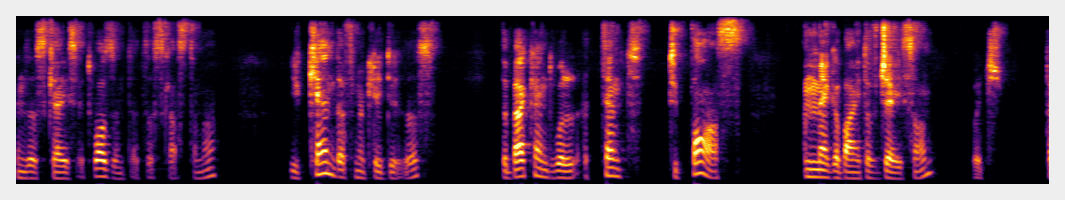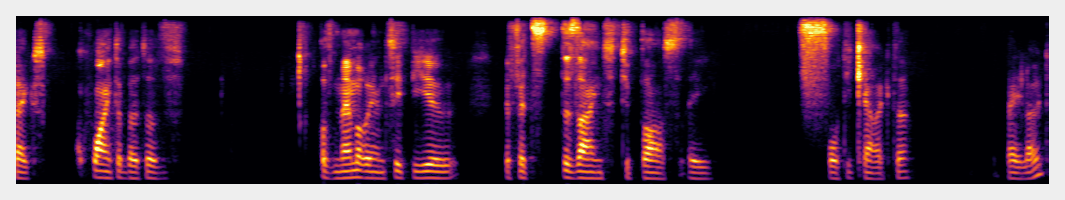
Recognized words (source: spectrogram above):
in this case it wasn't at this customer, you can definitely do this. The backend will attempt to pass a megabyte of JSON, which takes quite a bit of, of memory and CPU if it's designed to pass a 40 character payload.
